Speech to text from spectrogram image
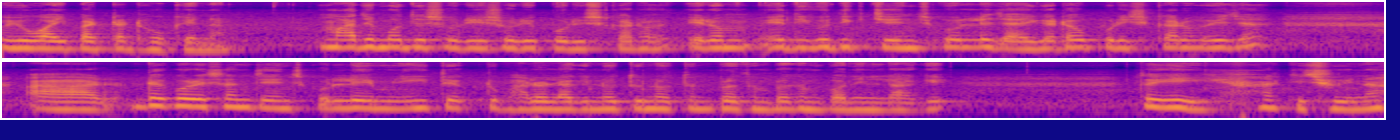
ওই ওয়াইপারটা ঢোকে না। মাঝে মধ্যে সরিয়ে সরিয়ে পরিষ্কার হয়। এরম এদিক ওদিক চেঞ্জ করলে জায়গাটাও পরিষ্কার হয়ে যায়। আর ডেকোরেশান চেঞ্জ করলে এমনিই তো একটু ভালো লাগে, নতুন নতুন, প্রথম প্রথম কদিন লাগে। তো এই আর কিছুই না।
